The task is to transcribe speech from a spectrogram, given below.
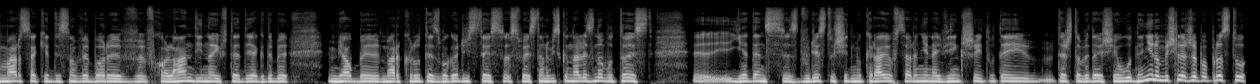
marca, kiedy są wybory w, w Holandii, no i wtedy jak gdyby miałby Mark Rutte złagodzić swoje, swoje stanowisko, no ale znowu to jest y, jeden z, z 20 27 krajów, wcale nie największy i tutaj też to wydaje się łudne. Nie no, myślę, że po prostu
